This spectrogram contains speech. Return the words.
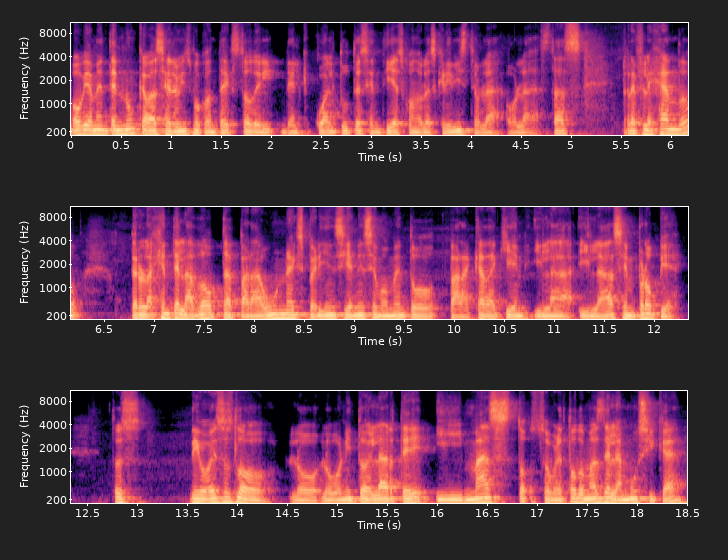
obviamente nunca va a ser el mismo contexto del, del cual tú te sentías cuando la escribiste o la, o la estás reflejando, pero la gente la adopta para una experiencia en ese momento para cada quien y la, y la hacen propia. Entonces, digo, eso es lo, lo, bonito del arte y más, sobre todo más de la música,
